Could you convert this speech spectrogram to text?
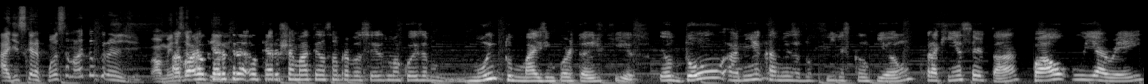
a, discrepância não é tão grande. Ao menos Agora eu quero, eu quero chamar a atenção para vocês de uma coisa muito mais importante que isso. Eu dou a minha camisa do Phillies campeão para quem acertar qual o ERA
